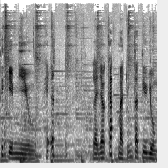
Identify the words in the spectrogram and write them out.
tiết kiệm nhiều hay ít là do cách mà chúng ta tiêu dùng.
